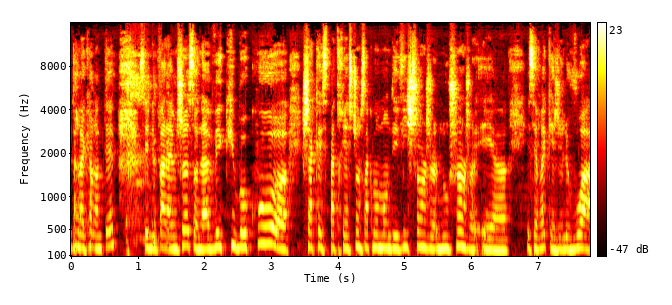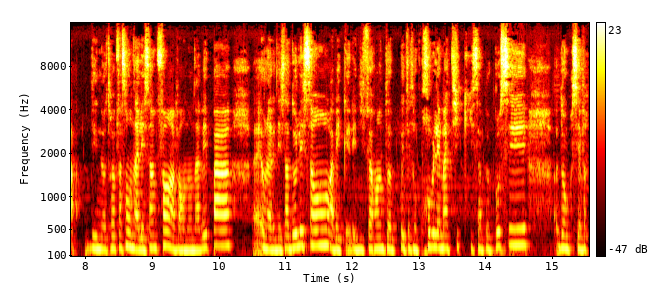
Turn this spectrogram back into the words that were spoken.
dans la quarantaine. Ce n'est pas la même chose. On a vécu beaucoup. chaque expatriation, chaque moment de vie change, nous change. Et, et c'est vrai que je le vois d'une autre façon. On a les enfants. Avant, on n'en avait pas. On avait des adolescents avec les différentes peut-être problématiques qui ça peut poser. Donc, c'est vrai.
